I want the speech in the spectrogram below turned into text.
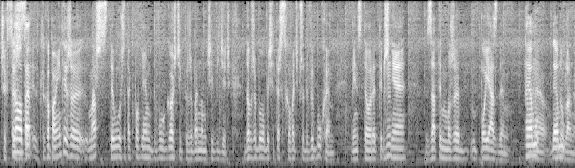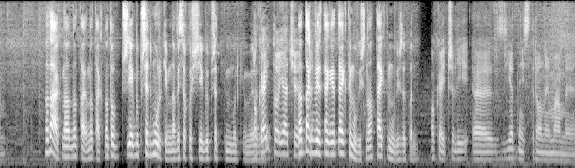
Czy chcesz. No, tak. Tylko pamiętaj, że masz z tyłu, że tak powiem, dwóch gości, którzy będą cię widzieć. Dobrze byłoby się też schować przed wybuchem, więc teoretycznie za tym może pojazdem. No ja mu- e, ja mu- budowlanym. No tak, no, no tak, no tak. No to przy, jakby przed murkiem, na wysokości jakby przed tym murkiem. Okej, że- to ja cię. No tak, wiesz, tak, tak jak ty mówisz, no, tak jak ty mówisz dokładnie. Okej, czyli e, z jednej strony mamy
